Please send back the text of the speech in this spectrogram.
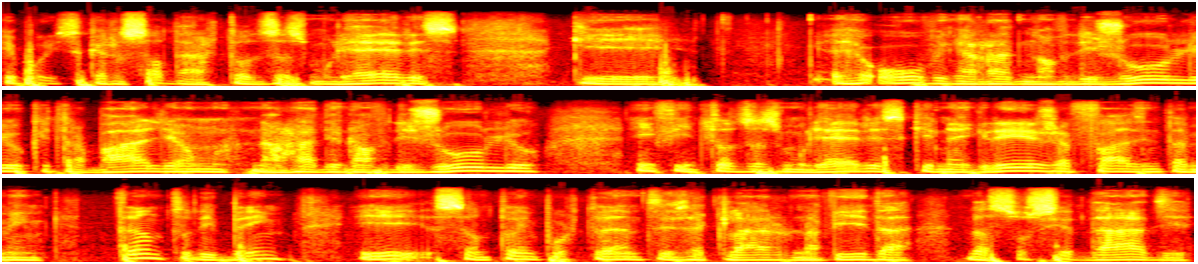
e por isso quero saudar todas as mulheres que é, ouvem a Rádio 9 de Julho, que trabalham na Rádio 9 de Julho, enfim, todas as mulheres que na igreja fazem também tanto de bem e são tão importantes, é claro, na vida da sociedade.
